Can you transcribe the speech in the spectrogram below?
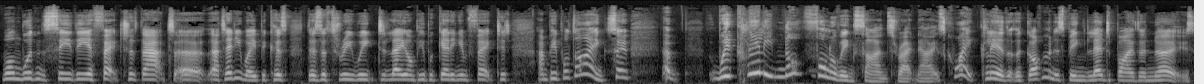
one wouldn't see the effect of that uh, that anyway because there's a three week delay on people getting infected and people dying. So. Um, we're clearly not following science right now. It's quite clear that the government is being led by the nose,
